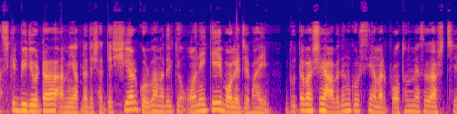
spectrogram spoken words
আজকের ভিডিওটা আমি আপনাদের সাথে শেয়ার করব। আমাদেরকে অনেকেই বলে যে, ভাই, দূতাবাসে আবেদন করছি, আমার প্রথম মেসেজ আসছে,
